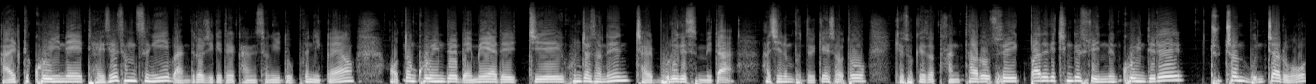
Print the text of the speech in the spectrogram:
알트코인의 대세 상승이 만들어지게 될 가능성이 높으니까요. 어떤 코인들 매매해야 될지 혼자서는 잘 모르겠습니다. 하시는 분들께서도 계속해서 단타로 수익 빠르게 챙길 수 있는 코인들을 추천 문자로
